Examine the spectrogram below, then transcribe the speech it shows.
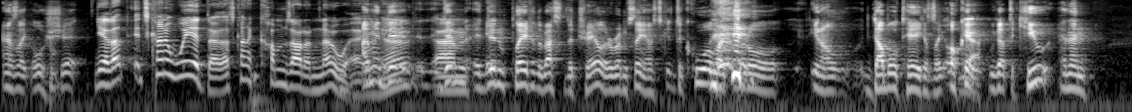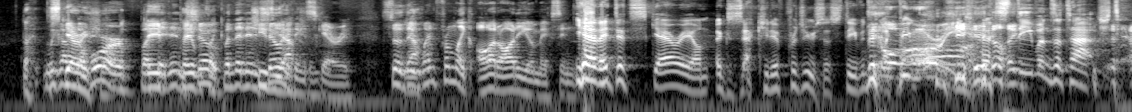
and it's like, oh shit. yeah, that it's kind of weird though. That's kind of comes out of nowhere. I mean, you it, it, it Um, didn't it didn't play to the rest of the trailer. But I'm saying it's, it's a cool like little you know double take. It's like okay, Yeah. we got the cute, and then the, the we got scary the horror, shit. but they, played didn't with, show. like, but they didn't show anything action. scary. So they Yeah. went from like odd audio mixing. Yeah, they did scary on executive producer Steven. Like, Be worried, Yeah, like- Steven's attached.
